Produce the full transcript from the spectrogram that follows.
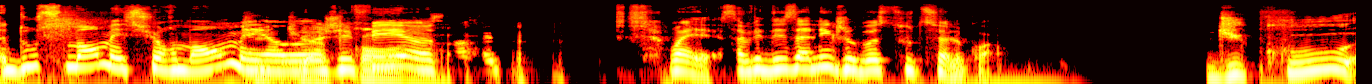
doucement mais sûrement, mais euh, j'ai fait, euh, ça fait, Ouais, ça fait des années que je bosse toute seule, quoi. Du coup,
